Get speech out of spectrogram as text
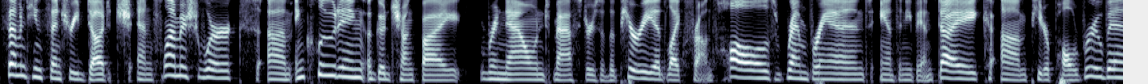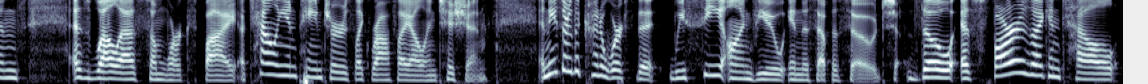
17th century Dutch and Flemish works, um, including a good chunk by renowned masters of the period like Frans Hals, Rembrandt, Anthony van Dyck, um, Peter Paul Rubens, as well as some works by Italian painters like Raphael and Titian. And these are the kind of works that we see on view in this episode. Though, as far as I can tell,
